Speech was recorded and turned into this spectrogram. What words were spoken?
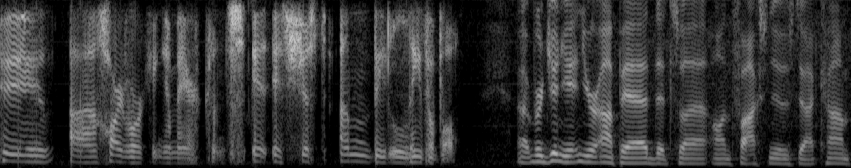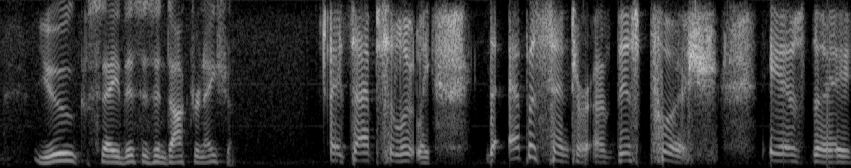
to uh, hardworking Americans. It, it's just unbelievable. Uh, Virginia, in your op-ed that's uh, on FoxNews.com, you say this is indoctrination. It's absolutely. The epicenter of this push is the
